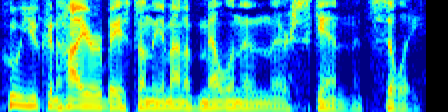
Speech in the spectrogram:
who you can hire based on the amount of melanin in their skin. It's silly.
